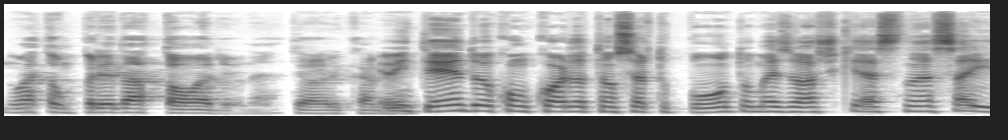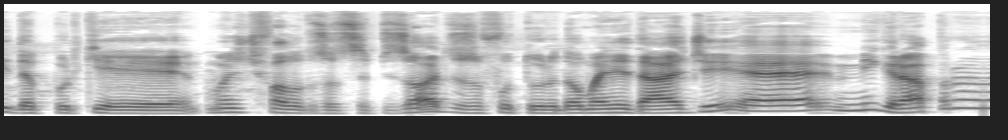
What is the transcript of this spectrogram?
não é tão predatório, né, teoricamente. Eu entendo, eu concordo até um certo ponto, mas eu acho que essa não é a saída, porque, como a gente falou dos outros episódios, o futuro da humanidade é migrar para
